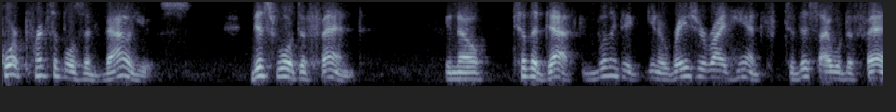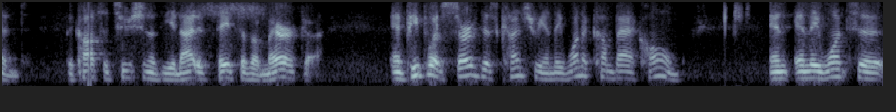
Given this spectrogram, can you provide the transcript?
core principles and values. This will defend. You know, to the death, willing to you know raise your right hand. To this I will defend the Constitution of the United States of America. And people have served this country and they want to come back home and, and they want to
